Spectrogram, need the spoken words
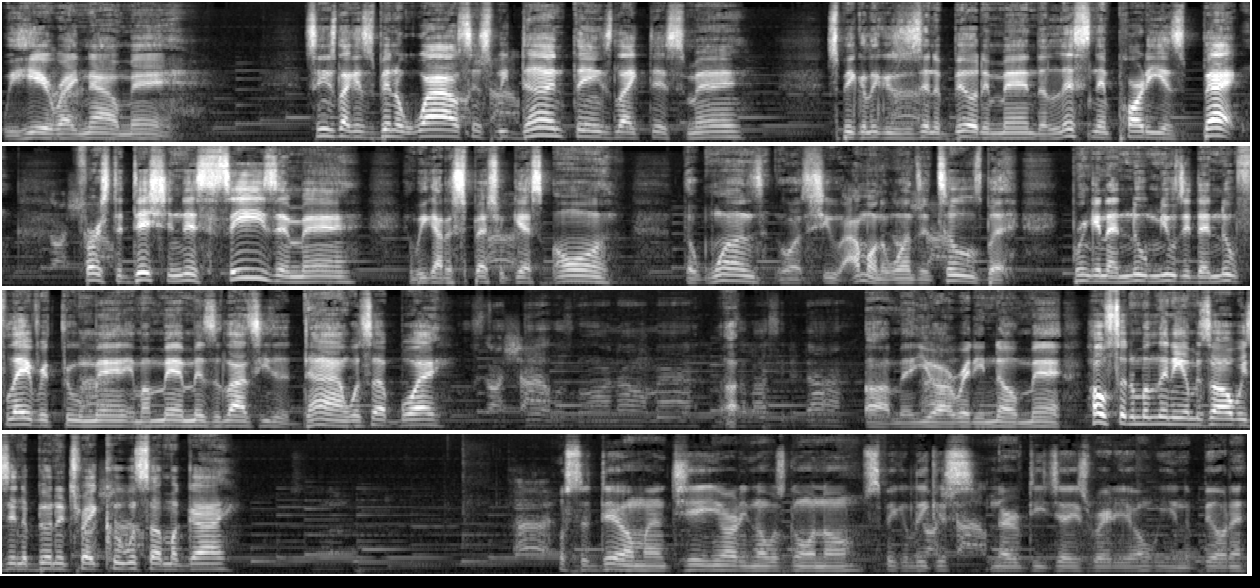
We here right now, man. Seems like it's been a while since we done things like this, man. Speaker Leakers is in the building, man. The listening party is back. First edition this season, man. And we got a special guest on the ones, or shoot, I'm on the ones and twos, but bringing that new music, that new flavor through, man. And my man Mizalazi the Don. What's up, boy? What's going on, man? Uh, Selassie the Don. Oh man, you already know, man. Host of the Millennium is always in the building. Trey Cool, what's up, my guy? What's the deal, man? G, you already know what's going on. Speaker Leakers, Nerve DJs Radio. We in the building.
